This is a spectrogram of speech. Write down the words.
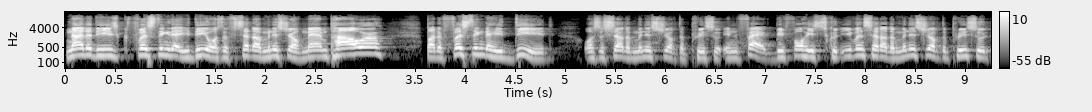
Neither the first thing that he did was to set up a ministry of manpower, but the first thing that he did was to set up the ministry of the priesthood. In fact, before he could even set up the ministry of the priesthood,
